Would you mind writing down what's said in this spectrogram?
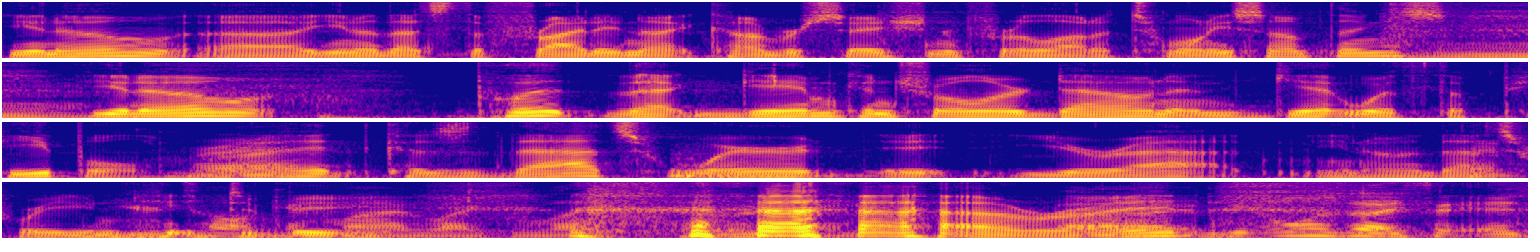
you know, uh, you know that's the Friday night conversation for a lot of twenty somethings. You know, put that game controller down and get with the people, Right. right? Because that's where it, you're at. You know, that's where you need to be. My, like, life right Uh, what was I say? It,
